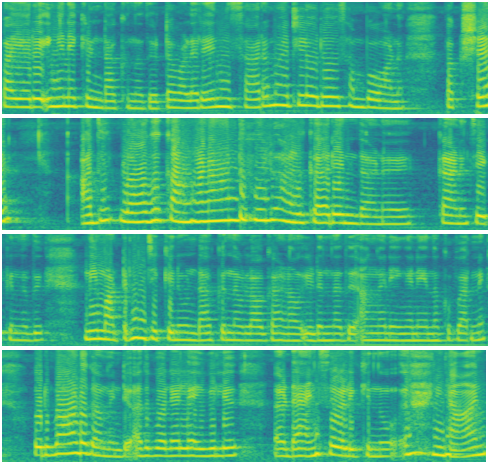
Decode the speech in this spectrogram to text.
പയർ ഇങ്ങനെയൊക്കെ ഉണ്ടാക്കുന്നത് കേട്ടോ. വളരെ നിസ്സാരമായിട്ടുള്ള ഒരു സംഭവമാണ്. പക്ഷേ അത് വ്ളോഗ് കാണാണ്ട് പോലും ആൾക്കാർ എന്താണ് കാണിച്ചേക്കുന്നത്? നീ മട്ടനും ചിക്കനും ഉണ്ടാക്കുന്ന വ്ളോഗാണോ ഇടുന്നത്? അങ്ങനെ ഇങ്ങനെ എന്നൊക്കെ പറഞ്ഞ് ഒരുപാട് കമന്റ് അതുപോലെ ലൈവിൽ ഡാൻസ് കളിക്കുന്നു. ഞാൻ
